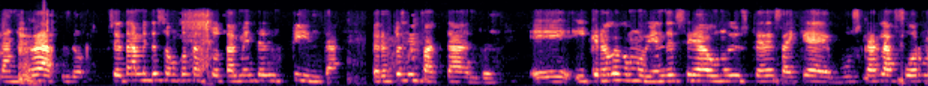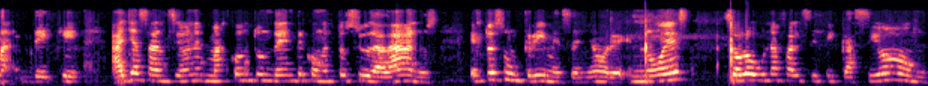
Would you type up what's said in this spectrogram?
tan rápido, ciertamente son cosas totalmente distintas, pero esto es impactante. Eh, y creo que como bien decía uno de ustedes, hay que buscar la forma de que haya sanciones más contundentes con estos ciudadanos. Esto es un crimen, señores, no es solo una falsificación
